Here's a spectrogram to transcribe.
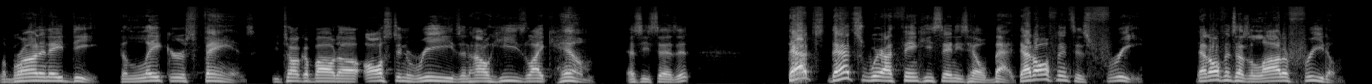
LeBron and AD, the Lakers fans. You talk about uh, Austin Reaves and how he's like him, as he says it. That's that's where I think he's saying he's held back. That offense is free. That offense has a lot of freedom.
